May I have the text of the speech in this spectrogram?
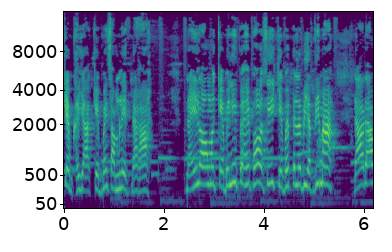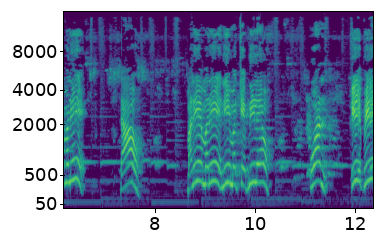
เก็บขยะเก็บไม่สำเร็จนะคะ ไหนลองมาเก็บไอ้นี่ไปให้พ่อซิเก็บให้เป็นระเบียบดิมา ดาวดาวมานี่ ดาว มานี่มานี่นี่มาเก็บนี่เร็วอ้วนพี่พี่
